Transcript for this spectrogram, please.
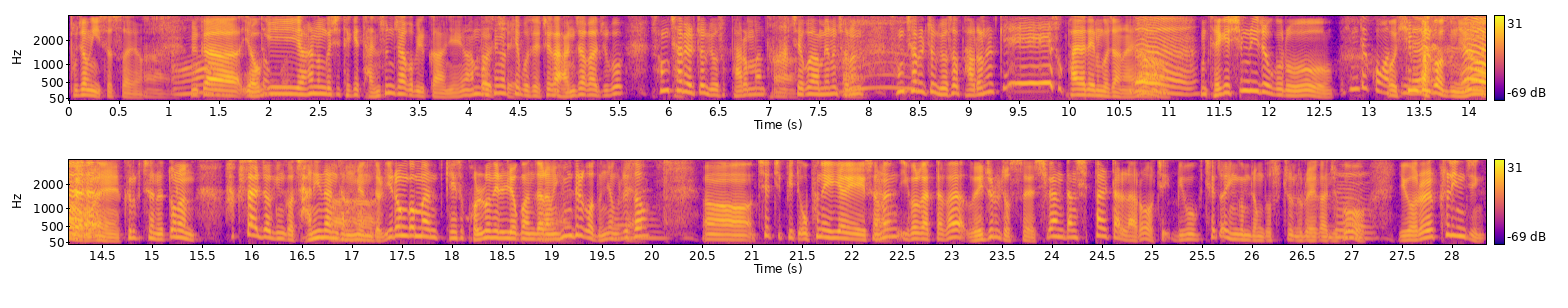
부정이 있었어요. 아. 그러니까 어, 여기 하는 것이 되게 단순 작업일 거 아니에요. 한번 그렇지. 생각해 보세요. 제가 앉아가지고 성차별적 요소 발언만 다 어. 제거하면은 저는 성차별적 요소 발언을 계속 봐야 되는 거잖아요. 네. 그럼 되게 심리적으로 힘들 것 어, 같은데. 힘들거든요. 네. 네. 그렇잖아요. 또는 학살적인 거, 잔인한 아. 장면들 이런 것만 계속 걸러내려고 한다면 힘들거든요. 그래서 네. 어, ChatGPT Open AI에서는 이걸 갖다가 외주를 줬어요. 시간당 18달러로 미국 최저임금 정도 수준으로 해가지고 네. 이거를 클린징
